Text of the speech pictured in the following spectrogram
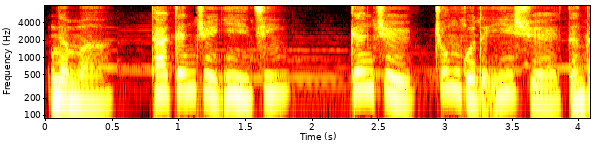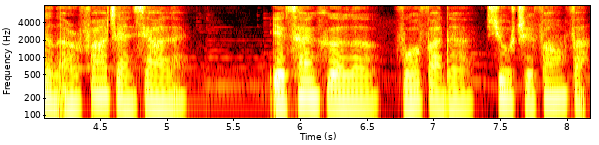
那么它根据易经、根据中国的医学等等而发展下来。也参合了佛法的修持方法，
